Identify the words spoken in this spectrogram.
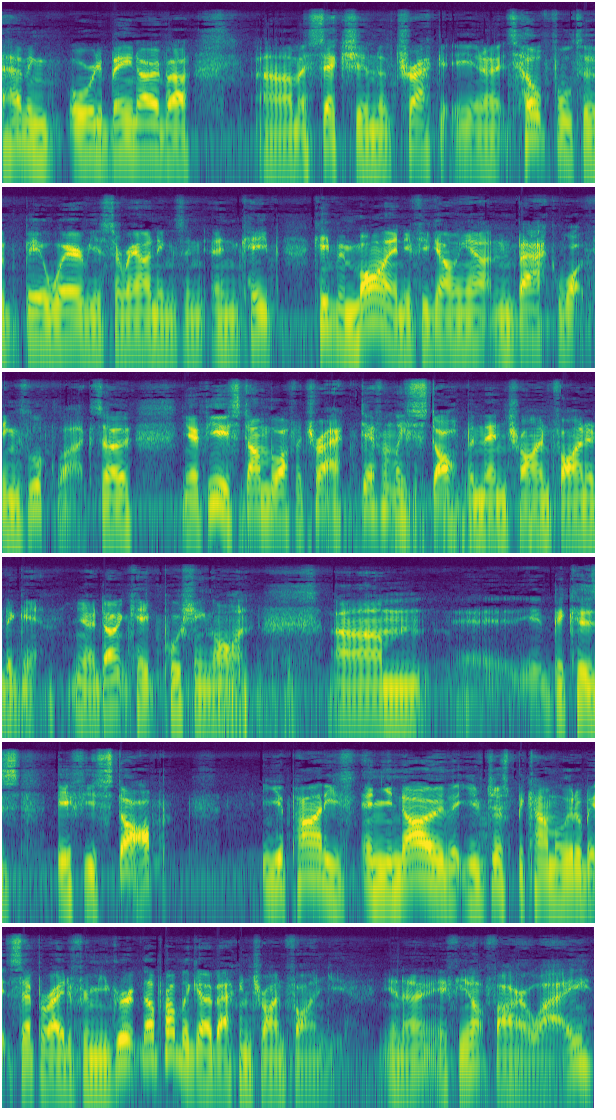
having already been over um, a section of track, you know, it's helpful to be aware of your surroundings and, and keep keep in mind if you're going out and back what things look like. So, you know, if you stumble off a track, definitely stop and then try and find it again. You know, don't keep pushing on, um, because if you stop, your parties and you know that you've just become a little bit separated from your group, they'll probably go back and try and find you. You know, if you're not far away,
